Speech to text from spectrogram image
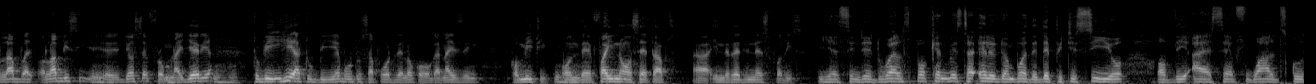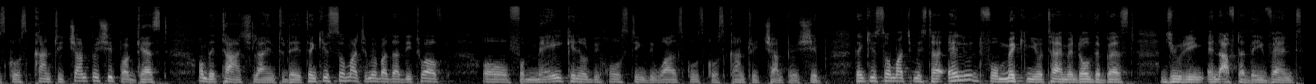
Olab- Olabisi uh, Joseph from Nigeria, to be here to be able to support the local organizing committee on the final setups uh, in readiness for this. Yes, indeed. Well spoken, Mr. Eliud Wambua, the Deputy CEO of the ISF World Schools Cross Country Championship, our guest on the touchline today. Thank you so much. Remember that the 12th of May, Kenya will be hosting the World Schools Cross Country Championship. Thank you so much, Mr. Eliud, for making your time and all the best during and after the event.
